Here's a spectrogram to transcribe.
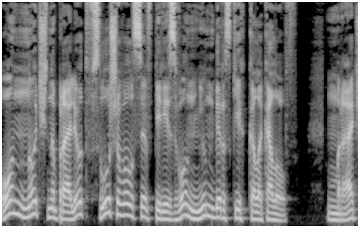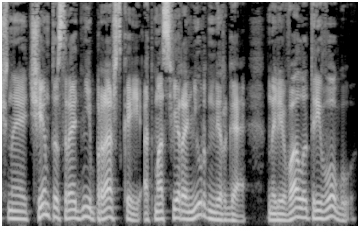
он ночь напролет вслушивался в перезвон нюнбергских колоколов. Мрачная, чем-то сродни пражской атмосфера Нюрнберга навевала тревогу.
